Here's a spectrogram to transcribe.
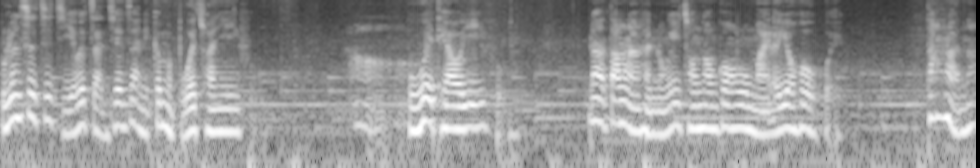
不认识自己也会展现在你根本不会穿衣服，啊，不会挑衣服，那当然很容易匆匆过路，买了又后悔。当然呢，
